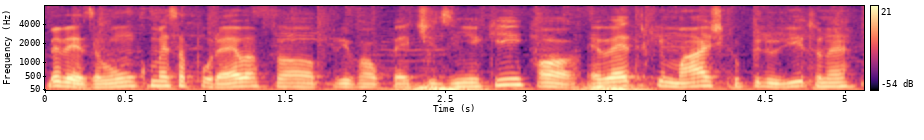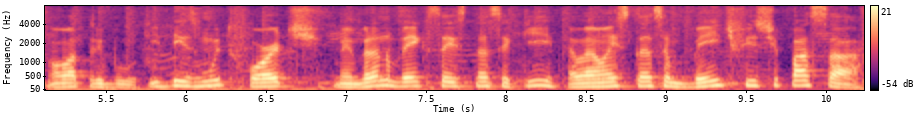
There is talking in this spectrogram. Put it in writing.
Beleza, vamos começar por ela, só privar o petzinho aqui. Ó, Electric Mágico, o pirulito, né? Ó o atributo. Itens muito forte. Lembrando bem que essa instância aqui, ela é uma instância bem difícil de passar,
